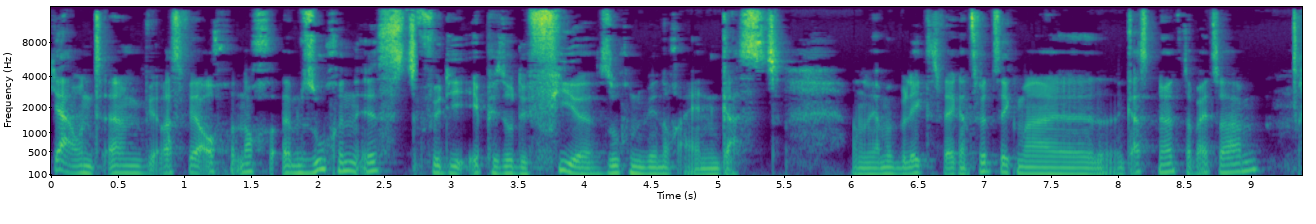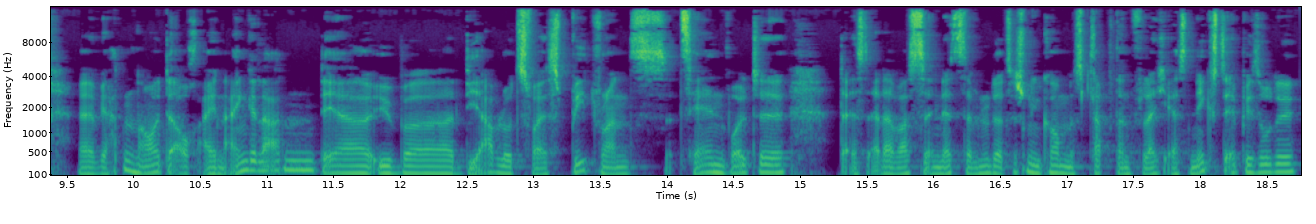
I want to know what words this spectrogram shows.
Ja, und ähm, was wir auch noch ähm, suchen ist, für die Episode 4 suchen wir noch einen Gast. Und wir haben überlegt, es wäre ganz witzig, mal Gastnerds dabei zu haben. Äh, wir hatten heute auch einen eingeladen, der über Diablo 2 Speedruns erzählen wollte. Da ist leider was in letzter Minute dazwischen gekommen. Es klappt dann vielleicht erst nächste Episode.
